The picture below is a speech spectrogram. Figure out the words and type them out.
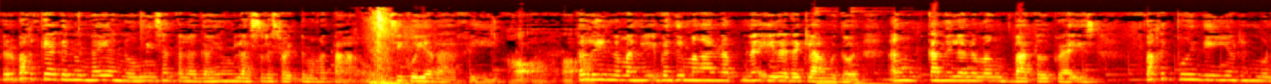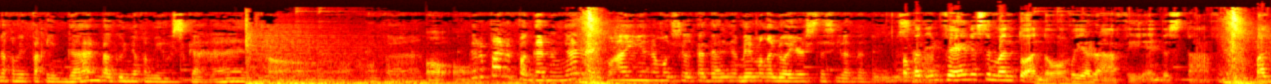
Pero bakit kaya ganun na yan, no? Minsan talaga yung last resort ng mga tao. Si Kuya Rafi. Oo, oo. Tuloy naman yung iba din mga na, na irereklamo doon, ang kanila namang battle cry is, bakit po hindi nyo rin muna kami pakinggan bago nyo kami husgahan? Oo. Oo. Pero paano pag ganun nga na, kung ayaw nyo na magsalta dahil nga may mga lawyers na silang nag-uusap. But in fairness naman to ano, Kuya Rafi and the staff, pag,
